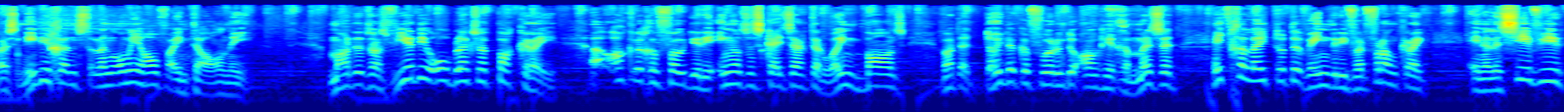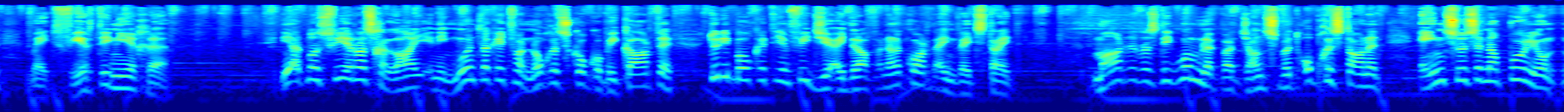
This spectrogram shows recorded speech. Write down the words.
was nie die gunsteling om die halfeind te haal nie. Maar dit was weer die All Blacks wat pak kry. 'n Aklige fout deur die Engelse skeieregter Wayne Barnes wat 'n duidelike vorentoe aangee gemis het, het gelei tot 'n wen-3 vir Frankryk en hulle seëvier met 14-9. Die atmosfeer was gelaai en die moontlikheid van nog 'n skok op die kaarte toe die Bokke teen Fiji uitdraf in hulle kwartfinalewedstryd. Maar dit was die oomblik wat John Smith opgestaan het en soos 'n Napoleon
